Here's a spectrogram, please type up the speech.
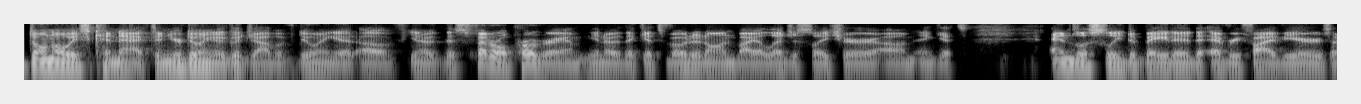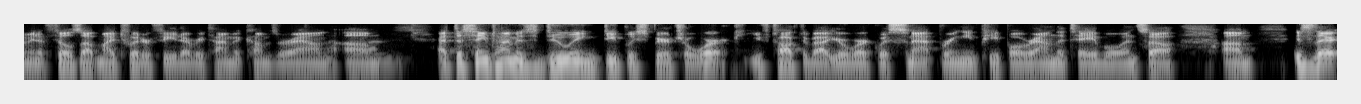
don't always connect and you're doing a good job of doing it of you know this federal program you know that gets voted on by a legislature um, and gets endlessly debated every five years. I mean it fills up my twitter feed every time it comes around. Um, at the same time as doing deeply spiritual work. You've talked about your work with snap bringing people around the table. And so um, is there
